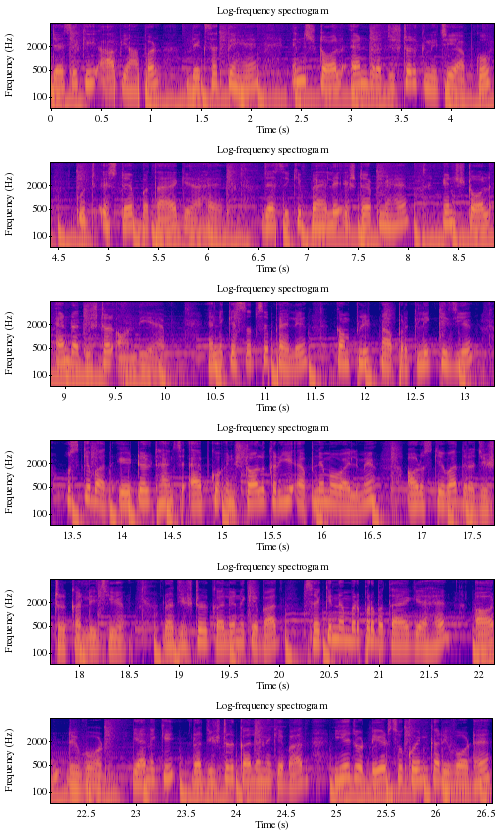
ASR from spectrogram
जैसे कि आप यहाँ पर देख सकते हैं इंस्टॉल एंड रजिस्टर के नीचे आपको कुछ स्टेप बताया गया है। जैसे कि पहले स्टेप में है, install and register on the app. यानी कि सबसे पहले कंप्लीट नाव पर क्लिक कीजिए, उसके बाद एयरटेल थैंक्स ऐप को इंस्टॉल करिए अपने मोबाइल में और उसके बाद रजिस्टर कर लीजिए। रजिस्टर कर लेने के बाद सेकेंड नंबर पर बताया गया है, अर्न रिवॉर्ड। यानी कि रजिस्टर कर लेने के बाद ये जो डेढ़ सौ कोइन का रिवॉर्ड है,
